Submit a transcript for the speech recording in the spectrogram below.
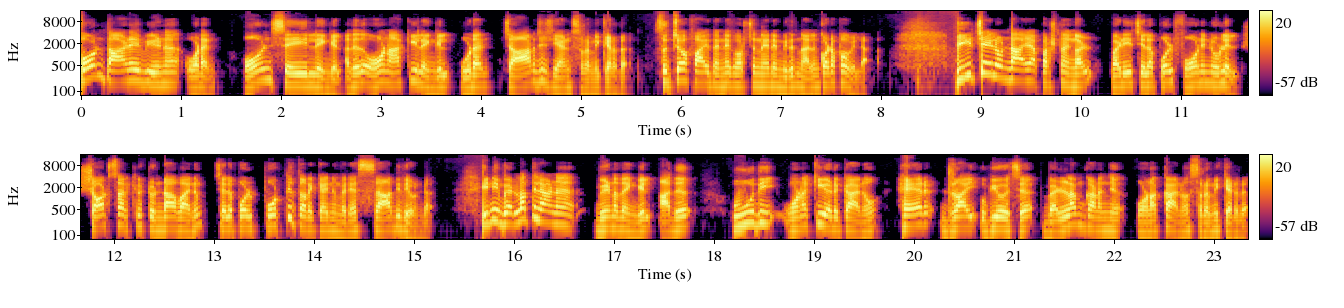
ഫോൺ താഴെ വീണ് ഉടൻ ഓൺ ചെയ്യില്ലെങ്കിൽ അതായത് ഓൺ ആക്കിയില്ലെങ്കിൽ ഉടൻ ചാർജ് ചെയ്യാൻ ശ്രമിക്കരുത്. സ്വിച്ച് ഓഫ് ആയി തന്നെ കുറച്ചു നേരം ഇരുന്നാലും കുഴപ്പമില്ല. വീഴ്ചയിലുണ്ടായ പ്രശ്നങ്ങൾ വഴി ചിലപ്പോൾ ഫോണിനുള്ളിൽ ഷോർട്ട് സർക്യൂട്ട് ഉണ്ടാവാനും ചിലപ്പോൾ പൊട്ടിത്തെറിക്കാനും വരെ സാധ്യതയുണ്ട്. ഇനി വെള്ളത്തിലാണ് വീണതെങ്കിൽ അത് ഊതി ഉണക്കിയെടുക്കാനോ ഹെയർ ഡ്രൈ ഉപയോഗിച്ച് വെള്ളം കണഞ്ഞ് ഉണക്കാനോ ശ്രമിക്കരുത്.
